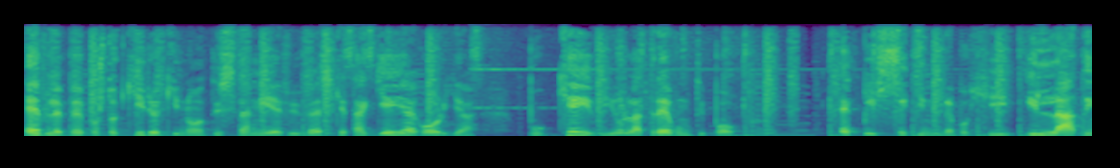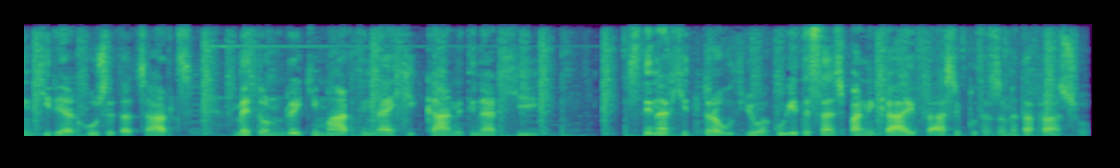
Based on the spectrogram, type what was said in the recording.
Έβλεπε πως το κύριο κοινό της ήταν οι έφηβες και τα γκέι αγόρια που και οι δύο λατρεύουν την pop. Επίσης εκείνη την εποχή η Latin κυριαρχούσε τα charts με τον Ricky Martin να έχει κάνει την αρχή. Στην αρχή του τραγουδιού ακούγεται στα ισπανικά η φράση που θα σας μεταφράσω.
